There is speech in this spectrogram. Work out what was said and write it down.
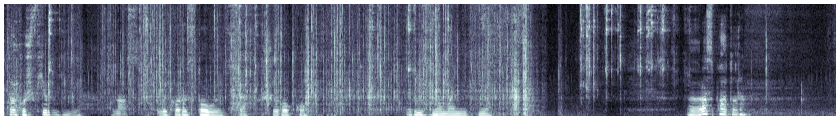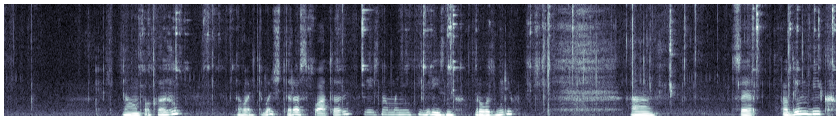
Також в хірургії у нас використовуються широко різноманітні е, розпатори. Я вам покажу. Давайте бачите, розпатори різноманітні, різних розмірів. Це один бік,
